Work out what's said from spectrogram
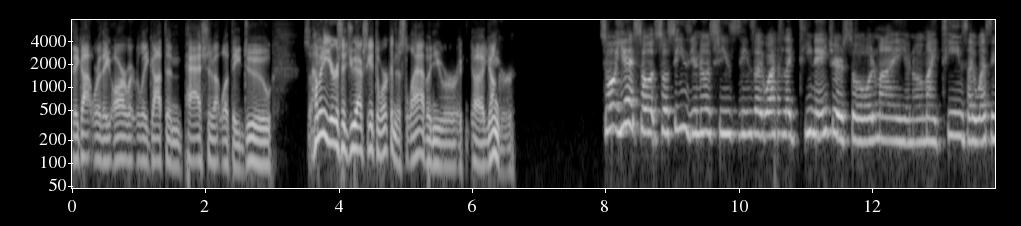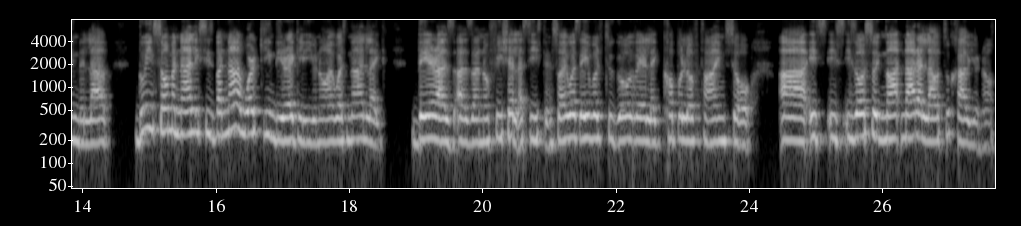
they got where they are what really got them passionate about what they do. So how many years did you actually get to work in this lab when you were uh, younger so yeah so so since you know since since i was like teenager so all my you know my teens i was in the lab doing some analysis but not working directly you know i was not like there as as an official assistant. So i was able to go there like a couple of times. So uh it's it's, it's also not not allowed to have you know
